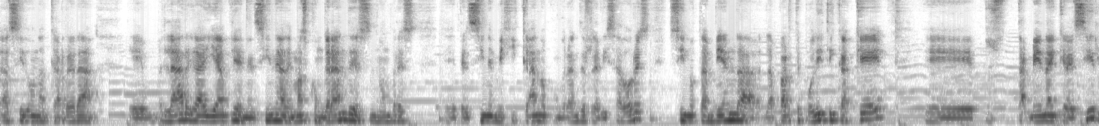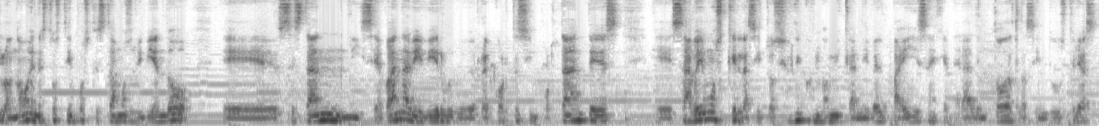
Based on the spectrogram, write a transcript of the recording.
ha sido una carrera eh, larga y amplia en el cine, además con grandes nombres eh, del cine mexicano, con grandes realizadores, sino también la, la parte política que eh, pues también hay que decirlo, ¿no? En estos tiempos que estamos viviendo, eh, se están y se van a vivir recortes importantes. Eh, sabemos que la situación económica a nivel país en general, en todas las industrias,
